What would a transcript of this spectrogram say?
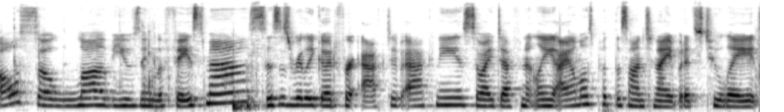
also love using the face mask. This is really good for active acne, so I definitely, I almost put this on tonight, but it's too late.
